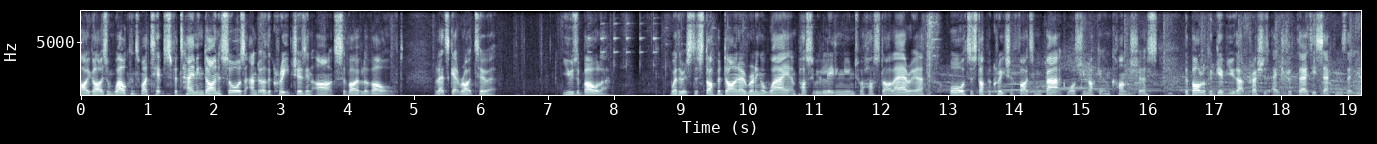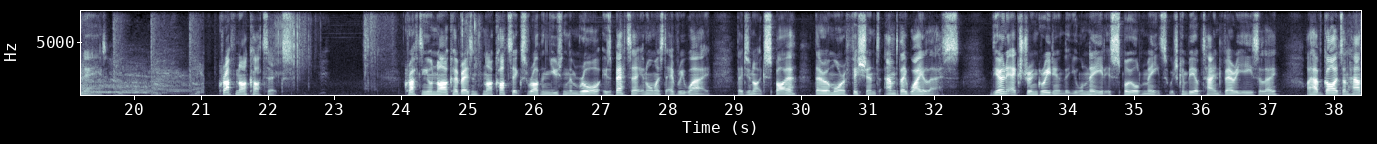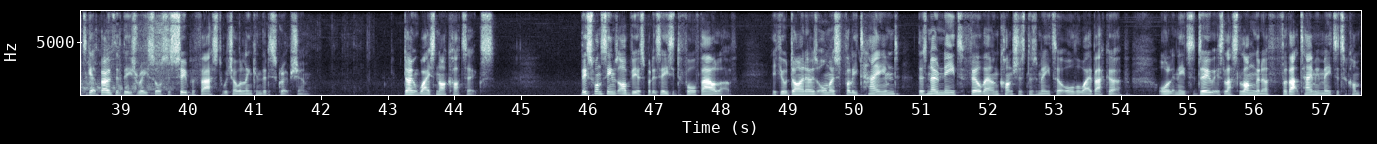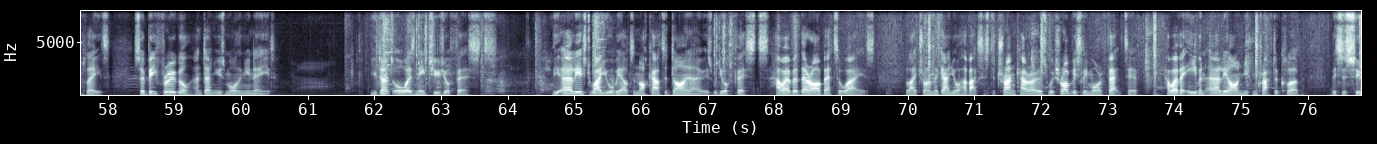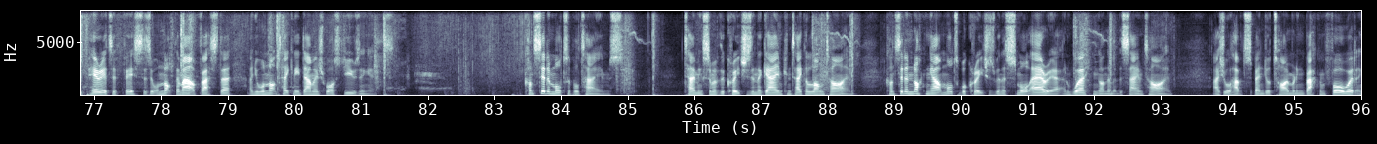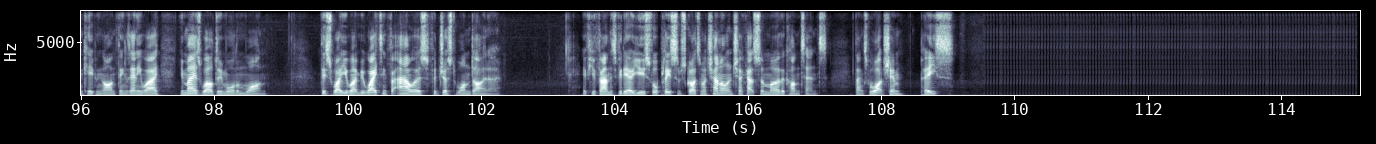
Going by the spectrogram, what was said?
Hi guys and welcome to my tips for taming dinosaurs and other creatures in Ark Survival Evolved. Let's get right to it. Use a bola. Whether it's to stop a dino running away and possibly leading you into a hostile area, or to stop a creature fighting back whilst you knock it unconscious, the bola could give you that precious extra 30 seconds that you need. Craft narcotics. Crafting your narco berries into narcotics rather than using them raw is better in almost every way. They do not expire, they are more efficient, and they weigh less. The only extra ingredient that you will need is spoiled meat, which can be obtained very easily. I have guides on how to get both of these resources super fast, which I will link in the description. Don't waste narcotics. This one seems obvious, but it's easy to fall foul of. If your dino is almost fully tamed, there's no need to fill their unconsciousness meter all the way back up. All it needs to do is last long enough for that taming meter to complete, so be frugal and don't use more than you need. You don't always need to use your fists. The earliest way you will be able to knock out a dino is with your fists, however there are better ways. Later on in the game you'll have access to tranq arrows which are obviously more effective, however even early on you can craft a club this is superior to fists as it will knock them out faster and you will not take any damage whilst using it. Consider multiple tames. Taming some of the creatures in the game can take a long time. Consider knocking out multiple creatures within a small area and working on them at the same time. As you will have to spend your time running back and forward and keeping on things anyway, you may as well do more than one. This way you won't be waiting for hours for just one dino. If you found this video useful, please subscribe to my channel and check out some of my other content. Thanks for watching. Peace.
